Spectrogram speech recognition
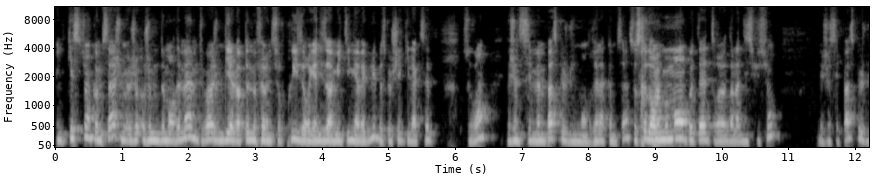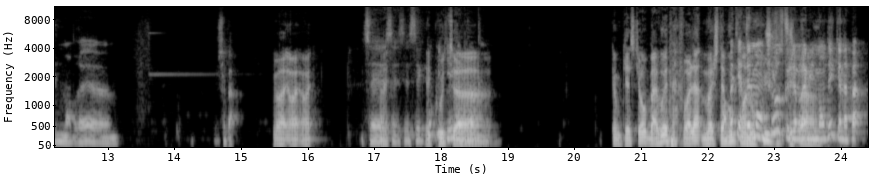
une question comme ça, je me, je, me, demandais même, tu vois, je me dis, elle va peut-être me faire une surprise et organiser un meeting avec lui parce que je sais qu'il accepte souvent, mais je ne sais même pas ce que je lui demanderais là comme ça. Ce serait dans le moment, peut-être euh, dans la discussion, mais je ne sais pas ce que je lui demanderais. Euh... Je sais pas. Ouais, ouais, ouais. C'est compliqué. Écoute, euh, comme question. Bah oui, bah voilà. Moi, je t'avoue. En fait, il y a tellement de choses que j'aimerais lui demander qu'il n'y en a pas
